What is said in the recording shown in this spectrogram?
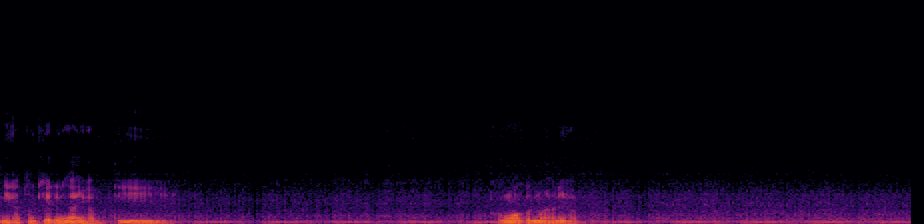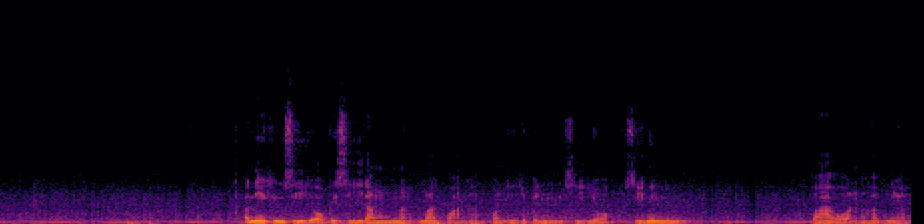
นี่ครับสังเกตง่ายๆครับที่เขางอกขึ้นมานี่ครับ อันนี้คือสีจะออกไปสีดำนะครับมากกว่านะครับก่อนที่จะเป็นสีออกสีเงินเงินฟ้าอ่อนนะครับเนี่ยครับ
